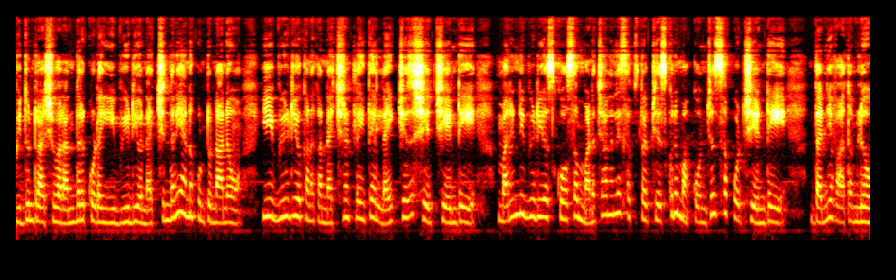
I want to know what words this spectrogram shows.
మిథున్ రాశి వారందరూ కూడా ఈ వీడియో నచ్చిందని అనుకుంటున్నాను. ఈ వీడియో కనుక నచ్చినట్లయితే లైక్ చేసి షేర్ చేయండి. మరిన్ని వీడియోస్ కోసం మన ఛానల్ని సబ్స్క్రైబ్ చేసుకుని మాకు కొంచెం సపోర్ట్ చేయండి. ధన్యవాదములు.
